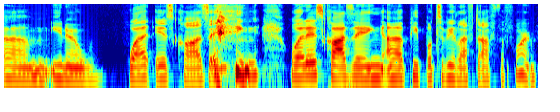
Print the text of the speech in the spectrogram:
um, you know, what is causing what is causing uh, people to be left off the form?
